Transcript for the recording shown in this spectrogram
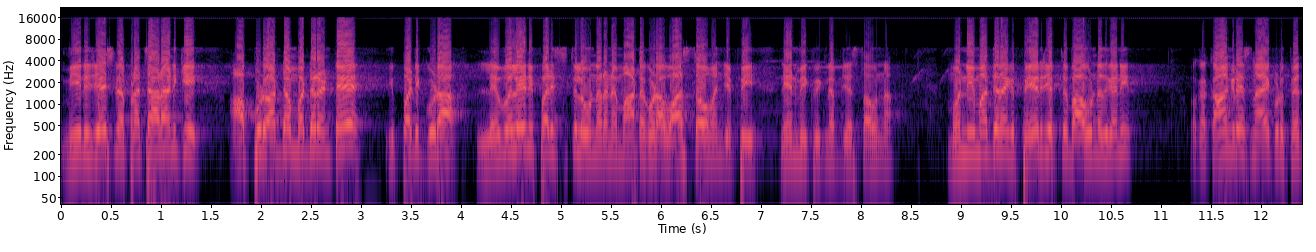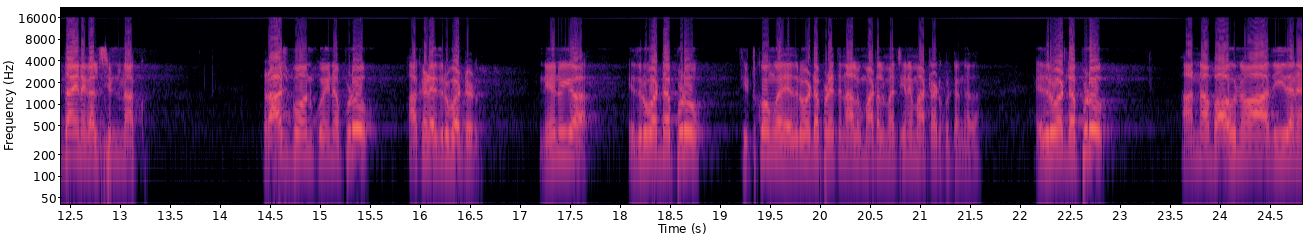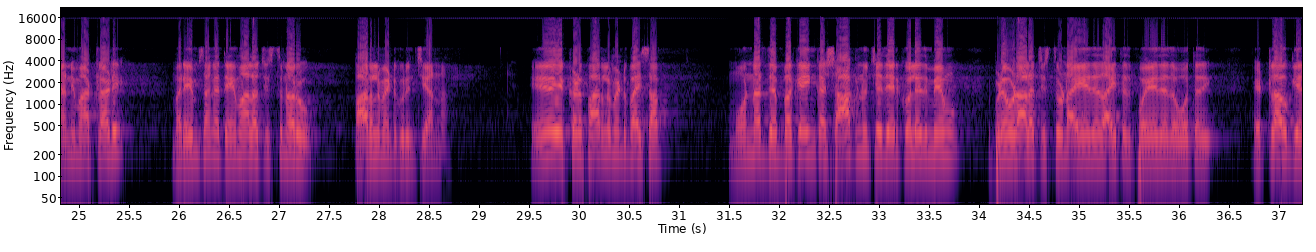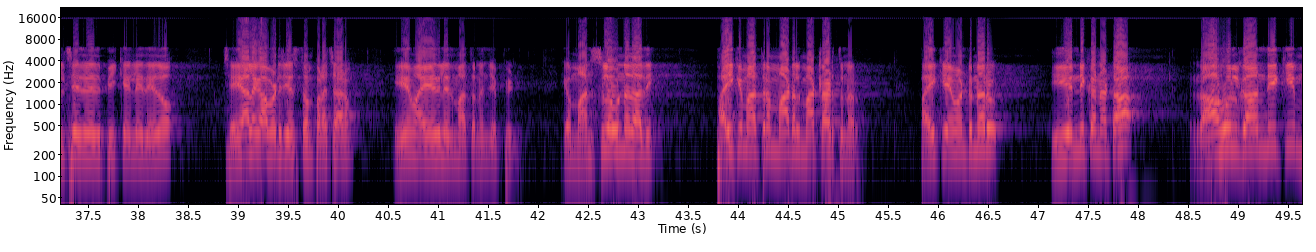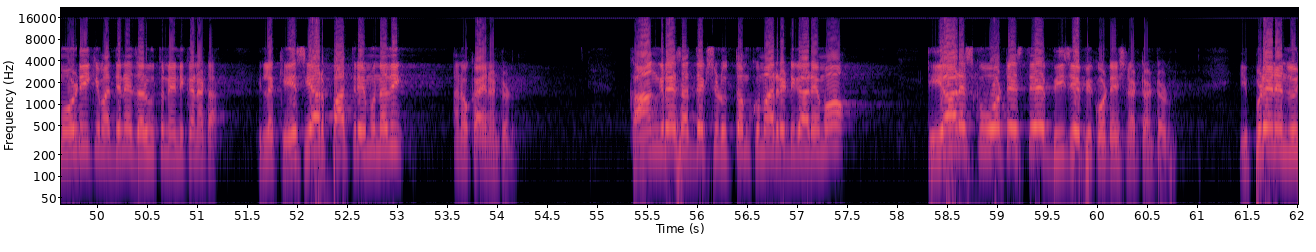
మీరు చేసిన ప్రచారానికి అప్పుడు అడ్డం పడ్డారంటే ఇప్పటికి కూడా లెవ్వలేని పరిస్థితిలో ఉన్నారనే మాట కూడా వాస్తవం అని చెప్పి నేను మీకు విజ్ఞప్తి చేస్తా ఉన్నా. మొన్న ఈ మధ్య నాకు పేరు చెప్తే బాగుండదు కానీ ఒక కాంగ్రెస్ నాయకుడు పెద్ద ఆయన కలిసిండు నాకు. రాజ్భవన్కు పోయినప్పుడు అక్కడ ఎదురుపడ్డాడు. నేను ఇక ఎదురుపడ్డప్పుడు తిట్టుకోము కదా ఎదురుపడ్డప్పుడు అయితే నాలుగు మాటలు మంచిగానే మాట్లాడుకుంటాం కదా. ఎదురుపడ్డప్పుడు అన్న బాగున్నావా అది ఇది అని అన్ని మాట్లాడి మరి ఏం సంగతి ఏం ఆలోచిస్తున్నారు? పార్లమెంట్ గురించి అన్న. ఏ ఎక్కడ పార్లమెంట్ బైసాబ్ మొన్న దెబ్బకే ఇంకా షాక్ నుంచే తేరుకోలేదు మేము. ఇప్పుడు ఎవడు ఆలోచిస్తుండే అయ్యేదేదో అవుతుంది పోయేదేదో పోతుంది. ఎట్లా గెలిచేది లేదు పీకేది లేదు ఏదో చేయాలి కాబట్టి చేస్తాం ప్రచారం. ఏం అయ్యేది లేదు మాత్రం అని చెప్పిండు. ఇక మనసులో ఉన్నది అది. పైకి మాత్రం మాటలు మాట్లాడుతున్నారు. పైకి ఏమంటున్నారు? ఈ ఎన్నికనట రాహుల్ గాంధీకి మోడీకి మధ్యనే జరుగుతున్న ఎన్నికనట. ఇలా కేసీఆర్ పాత్ర ఏమున్నది? అని ఒక ఆయన అంటాడు. కాంగ్రెస్ అధ్యక్షుడు ఉత్తమ్ కుమార్ రెడ్డి గారేమో టీఆర్ఎస్కు ఓటేస్తే బీజేపీ కోటేసినట్టు అంటాడు. ఇప్పుడే నేను చూసి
